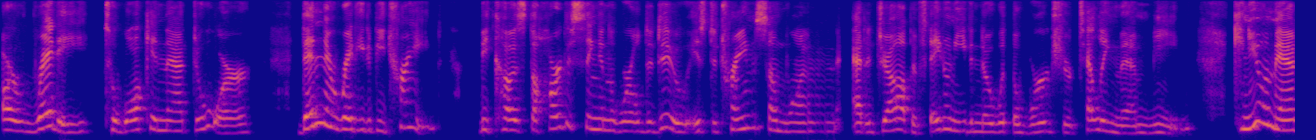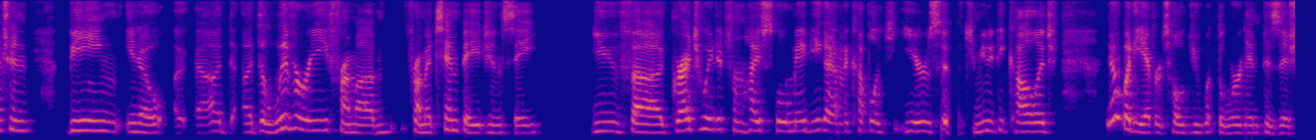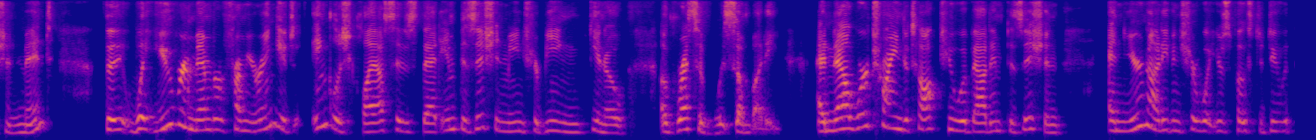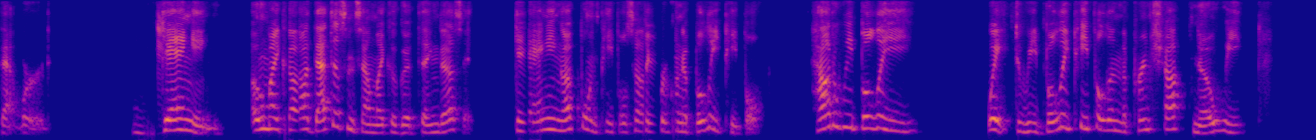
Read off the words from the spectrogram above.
are ready to walk in that door, then they're ready to be trained. Because the hardest thing in the world to do is to train someone at a job if they don't even know what the words you're telling them mean. Can you imagine being, you know, a, a delivery from a from a temp agency you've uh, graduated from high school, maybe you got a couple of years of community college. Nobody ever told you what the word imposition meant. The, what you remember from your English English class is that imposition means you're being, you know, aggressive with somebody. And now we're trying to talk to you about imposition, and you're not even sure what you're supposed to do with that word. Ganging. Oh my God, that doesn't sound like a good thing, does it? Ganging up on people sounds like we're going to bully people. How do we bully wait, do we bully people in the print shop? No, we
